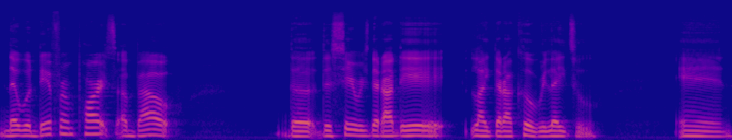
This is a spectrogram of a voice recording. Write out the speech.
there were different parts about the the series that I did like that I could relate to, and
